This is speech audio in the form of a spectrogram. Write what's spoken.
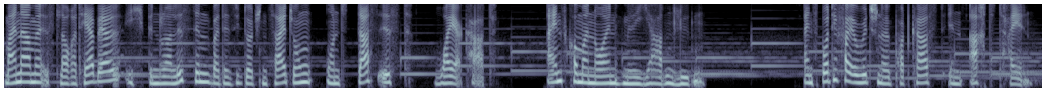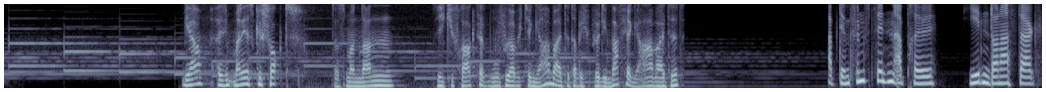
Mein Name ist Laura Terberl, ich bin Journalistin bei der Süddeutschen Zeitung und das ist Wirecard. 1,9 Milliarden Lügen. Ein Spotify Original Podcast in acht Teilen. Ja, also man ist geschockt, dass man dann sich gefragt hat, wofür habe ich denn gearbeitet? Habe ich für die Mafia gearbeitet? Ab dem 15. April, jeden Donnerstag,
